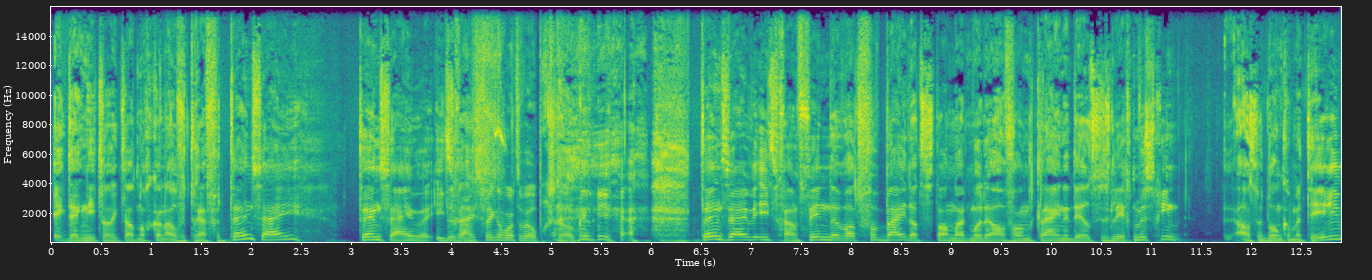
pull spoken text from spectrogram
Ik denk niet dat ik dat nog kan overtreffen, tenzij. Tenzij we iets. De wijsvinger gaan... wordt er weer opgestoken. ja, tenzij we iets gaan vinden wat voorbij dat standaardmodel van kleine deeltjes ligt. Misschien als we donkere materie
